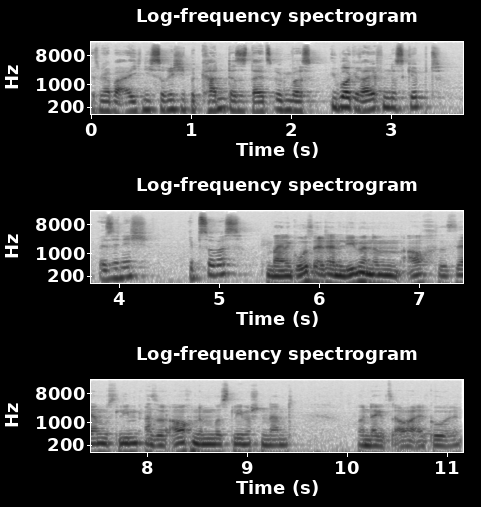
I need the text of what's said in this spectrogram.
Ist mir aber eigentlich nicht so richtig bekannt, dass es da jetzt irgendwas Übergreifendes gibt. Weiß ich nicht. Gibt es sowas? Meine Großeltern leben in einem auch sehr muslim, also auch in einem muslimischen Land. Und da gibt es auch Alkohol.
